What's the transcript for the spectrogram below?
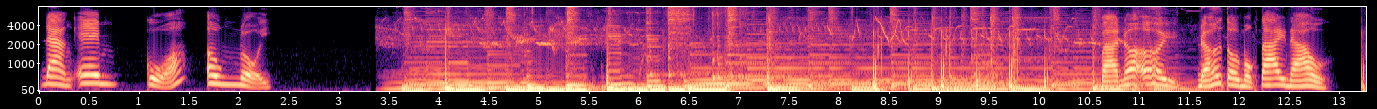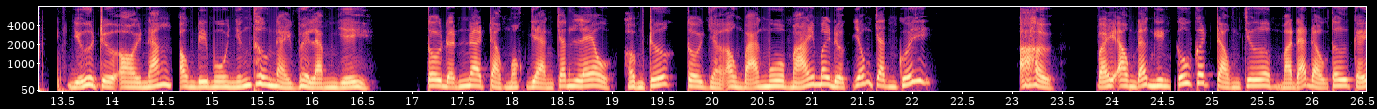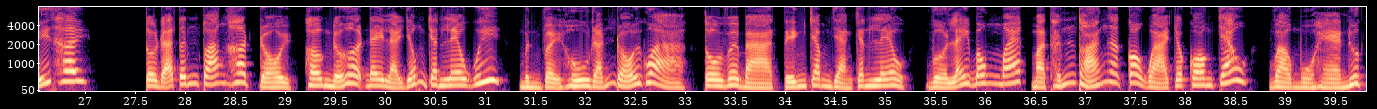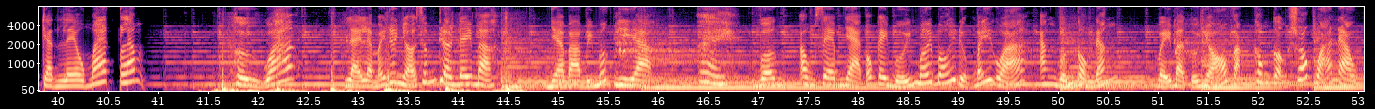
Đàn em của ông nội Bà nó ơi, đỡ tôi một tay nào. Giữa trưa oi nắng, ông đi mua những thứ này về làm gì? Tôi định à, trồng một vàng chanh leo. Hôm trước tôi nhờ ông bạn mua mãi mới được giống chanh quý. Ờ, vậy ông đã nghiên cứu cách trồng chưa mà đã đầu tư kỹ thế? Tôi đã tính toán hết rồi. Hơn nữa đây là giống chanh leo quý. Mình về hưu rảnh rỗi quá à. Tôi với bà tiện chăm vàng chanh leo. Vừa lấy bóng mát mà thỉnh thoảng à, có quà cho con cháu. Vào mùa hè nước chanh leo mát lắm. Hừ quá, lại là mấy đứa nhỏ sống trên đây mà. Nhà bà bị mất gì à? Hey, vâng, ông xem nhà có cây bưởi mới bói được mấy quả, ăn vẫn còn đắng. Vậy mà tụi nhỏ vặt không còn sót quả nào.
